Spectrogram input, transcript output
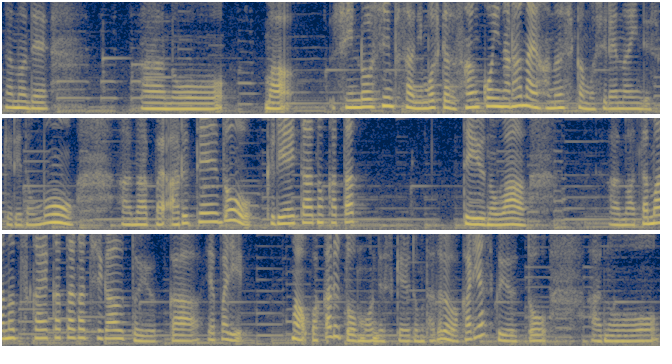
なのであのまあ新郎新婦さんにもしかしたら参考にならない話かもしれないんですけれどもあのやっぱりある程度クリエイターの方っていうのはあの頭の使い方が違うというかやっぱりまあ分かると思うんですけれども例えば分かりやすく言うとあの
